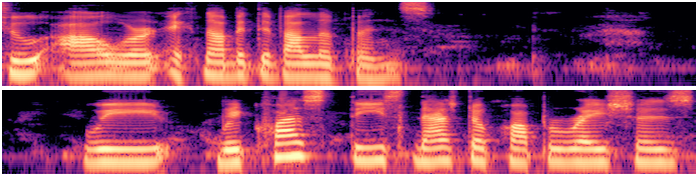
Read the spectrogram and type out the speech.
to our economic developments. We request these national corporations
